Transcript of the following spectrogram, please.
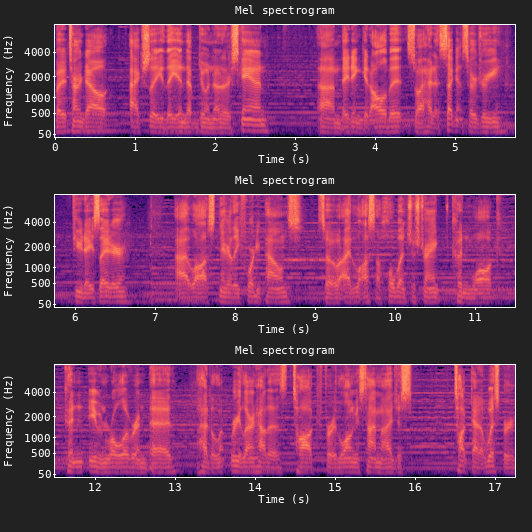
But it turned out, actually, they ended up doing another scan. Um, they didn't get all of it, so I had a second surgery a few days later. I lost nearly 40 pounds, so I lost a whole bunch of strength, couldn't walk, couldn't even roll over in bed. I had to relearn how to talk. For the longest time, I just talked at a whisper.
